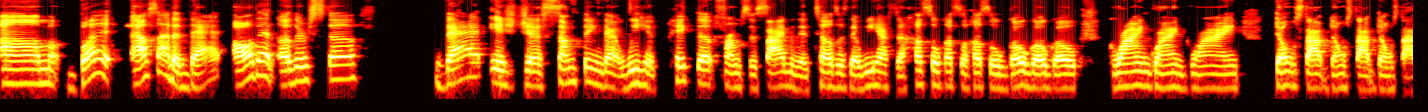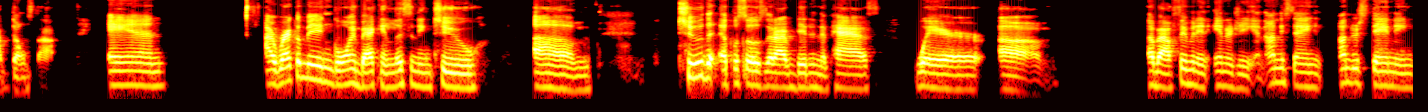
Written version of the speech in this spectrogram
Um, but outside of that, all that other stuff, that is just something that we have picked up from society that tells us that we have to hustle, hustle, hustle, go, go, go, grind, grind, grind, don't stop, don't stop, don't stop, don't stop. And I recommend going back and listening to um of the episodes that I've did in the past where um, about feminine energy and understanding understanding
